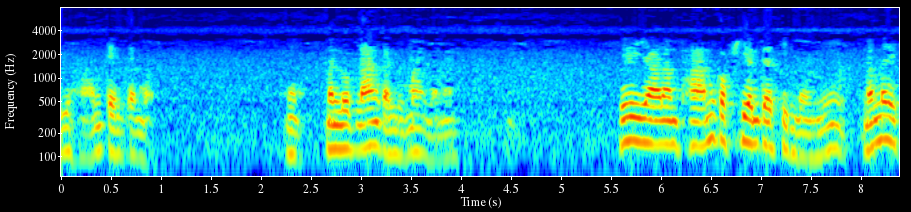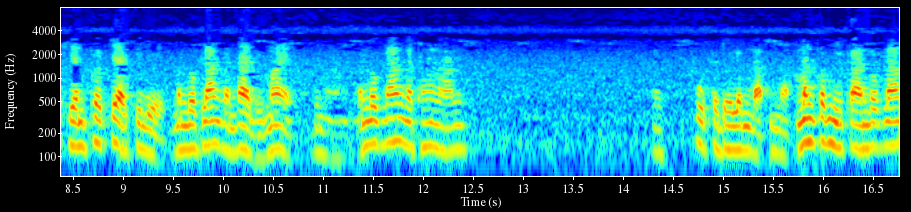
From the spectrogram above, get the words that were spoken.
วิหารเต็มไปหมด มันลบล้างกันหรือไม่อย่างนั้นวิริยาลำพามก็เพียนแต่สิ่งเหล่านี้ มันไม่ได้เพียนเพื่อแก้กิเลส มันลบล้างกันได้หรือไม่นี่มันลบล้างกันทั้งนั้นพูดไปโดยลำดับนะมันก็มีการลบล้าง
